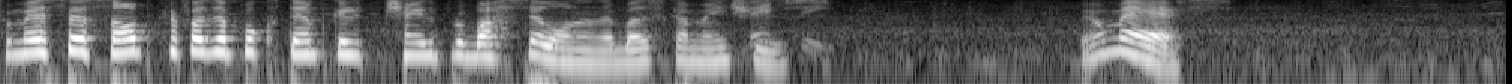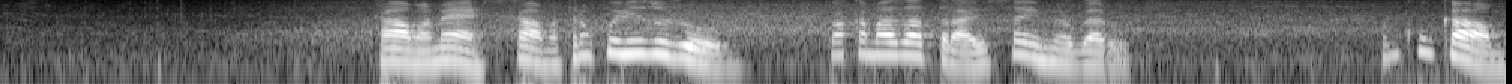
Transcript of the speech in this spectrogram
que uma exceção, porque fazia pouco tempo que ele tinha ido pro Barcelona, né? Basicamente isso. Vem o Messi. Calma, Messi, calma. Tranquiliza o jogo. Toca mais atrás. Isso aí, meu garoto. Vamos com calma.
